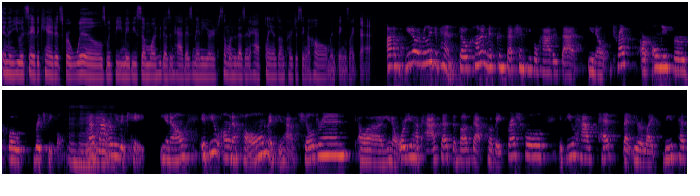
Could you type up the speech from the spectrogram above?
And then you would say the candidates for wills would be maybe someone who doesn't have as many or someone who doesn't have plans on purchasing a home and things like that. Um, you know, it really depends. So, a common misconception people have is that, you know, trusts are only for, quote, rich people. Mhm. That's not really the case. You know, if you own a home, if you have children, uh, you know, or you have assets above that probate threshold, if you have pets that you're like, these pets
